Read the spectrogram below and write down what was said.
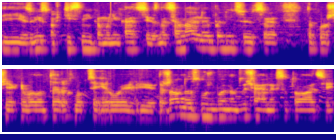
і звісно, в тісній комунікації з національною поліцією, це також як і волонтери, хлопці, герої і Державною службою надзвичайних ситуацій.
